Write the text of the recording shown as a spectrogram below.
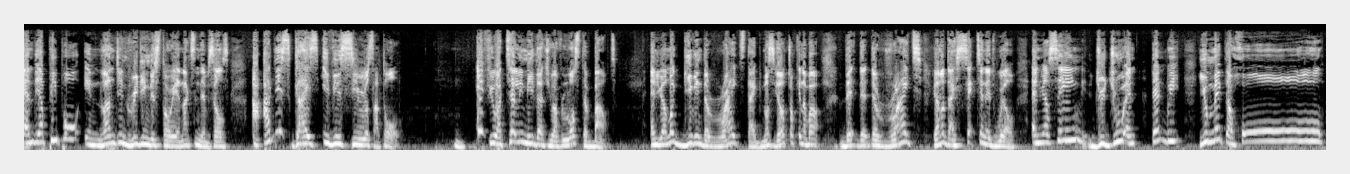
And there are people in London reading this story and asking themselves, are, are these guys even serious at all? If you are telling me that you have lost a bout and you are not giving the right diagnosis, you're not talking about the, the, the right, you're not dissecting it well, and you're saying juju, and then we you make the whole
